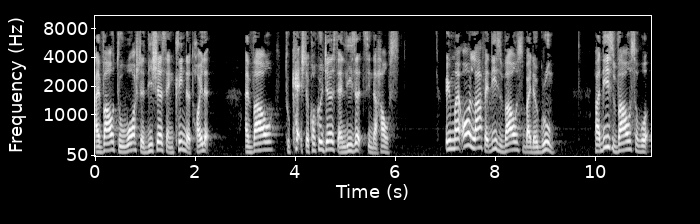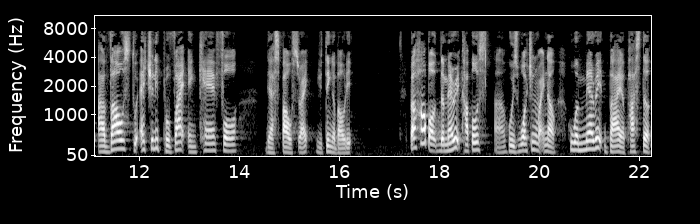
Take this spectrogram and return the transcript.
I vow to wash the dishes and clean the toilet. I vow to catch the cockroaches and lizards in the house. We might all laugh at these vows by the groom, but these vows are vows to actually provide and care for their spouse, right? You think about it. But how about the married couples uh, who is watching right now, who were married by a pastor?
